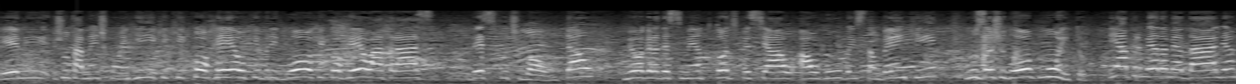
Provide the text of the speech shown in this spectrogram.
Ele, juntamente com o Henrique, que correu, que brigou, que correu atrás desse futebol. Então, meu agradecimento todo especial ao Rubens também, que nos ajudou muito. E a primeira medalha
